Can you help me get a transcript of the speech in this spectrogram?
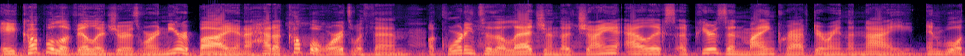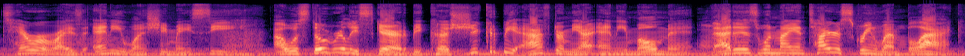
A couple of villagers were nearby and I had a couple words with them. According to the legend, the giant Alex appears in Minecraft during the night and will terrorize anyone she may see. I was still really scared because she could be after me at any moment. That is when my entire screen went black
